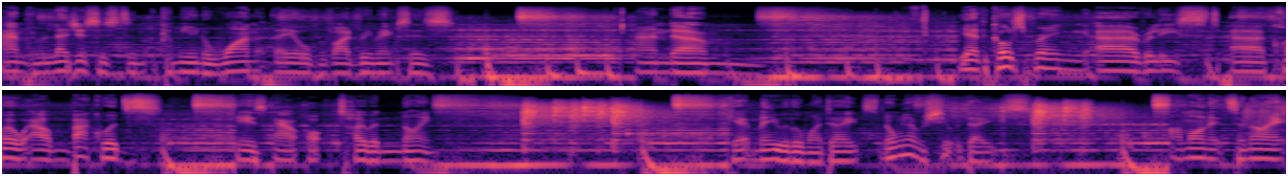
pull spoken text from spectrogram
and from Leisure System Communal One. They all provide remixes. And um, yeah, the Cold Spring uh, released uh, Coil album Backwards is out October 9th. Get me with all my dates. Normally I'm shit with dates. I'm on it tonight.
